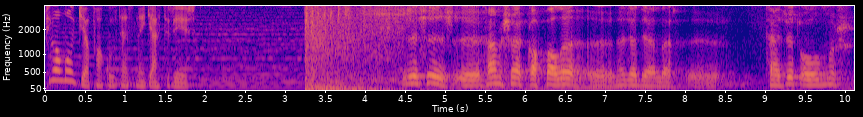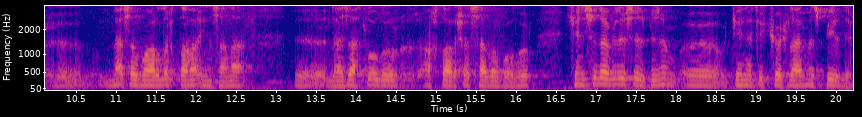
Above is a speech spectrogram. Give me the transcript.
Filologiya fakültəsinə gətirir. Bilirsiniz, e, həmişə qapalı, e, necə deyərlər, e, təcrid olunmuş e, nəsə varlıq daha insana e, ləzzətli olur, axtarışa səbəb olur. İkincisi də bilirsiniz, bizim e, genetik köklərimiz birdir.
